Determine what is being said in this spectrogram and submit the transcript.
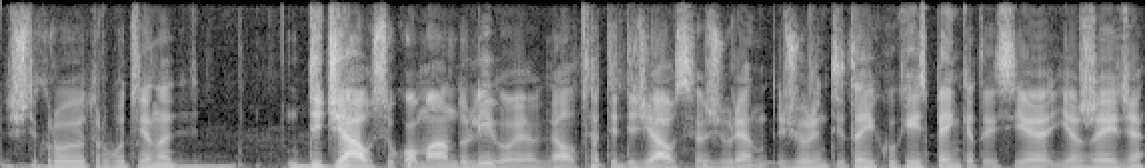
iš tikrųjų turbūt viena didžiausių komandų lygoje, gal pati didžiausia, žiūrint, žiūrint į tai, kokiais penketais jie, jie žaidžia.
